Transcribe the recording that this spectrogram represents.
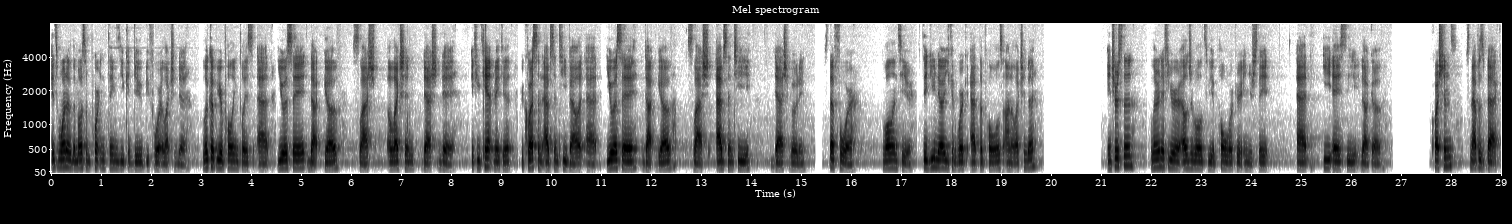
It's one of the most important things you can do before Election Day. Look up your polling place at usa.gov slash election day. If you can't make it, request an absentee ballot at usa.gov slash absentee dash voting. Step 4. Volunteer. Did you know you can work at the polls on election day? Interested? Learn if you are eligible to be a poll worker in your state at eac.gov. Questions? Snap us back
